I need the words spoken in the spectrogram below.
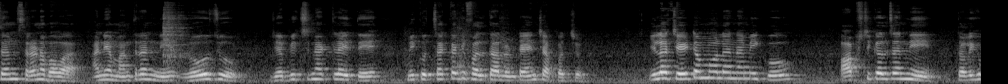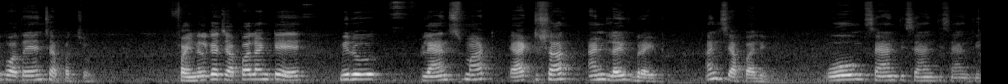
శం శరణభవ అనే మంత్రాన్ని రోజు జపించినట్లయితే మీకు చక్కటి ఫలితాలు ఉంటాయని చెప్పచ్చు. ఇలా చేయటం వలన మీకు ఆబ్స్టికల్స్ అన్నీ తొలగిపోతాయని చెప్పచ్చు. ఫైనల్గా చెప్పాలంటే మీరు plan smart act sharp and life bright అని చెప్పాలి. ఓం శాంతి శాంతి శాంతి.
